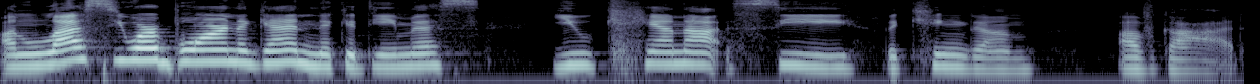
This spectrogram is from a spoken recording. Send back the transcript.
Unless you are born again, Nicodemus, you cannot see the kingdom of God.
